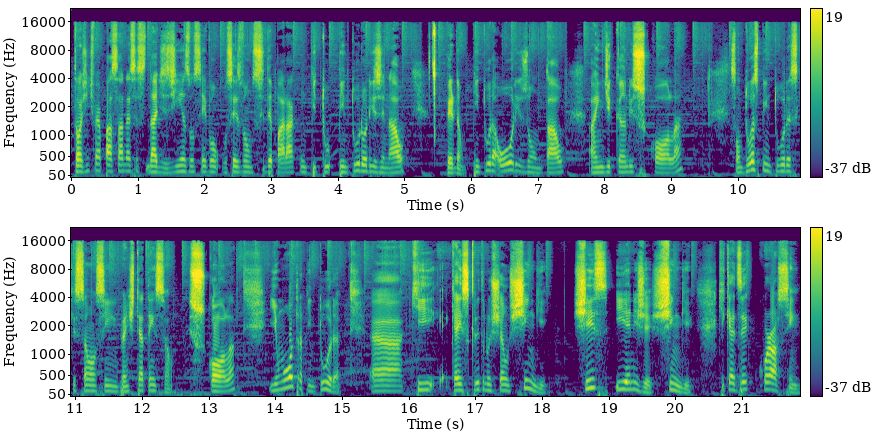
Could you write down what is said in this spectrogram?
Então a gente vai passar nessas cidadezinhas, vocês vão, vocês vão se deparar com pintura original perdão, pintura horizontal ah, indicando escola. São duas pinturas que são assim para a gente ter atenção: escola e uma outra pintura uh, que, que é escrito no chão Xing, X-I-N-G, Xing, que quer dizer crossing,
